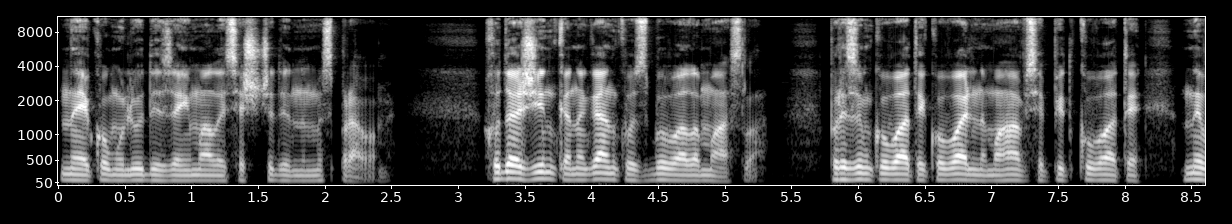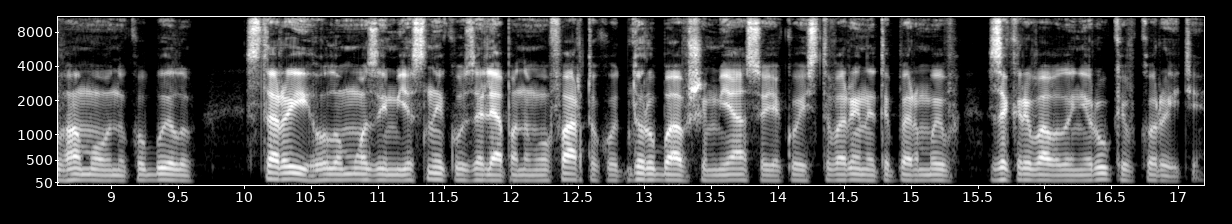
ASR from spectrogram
на якому люди займалися щоденними справами. Худа жінка на ганку збивала масло. Приземкуватий коваль намагався підкувати невгамовну кобилу. Старий голомозий м'ясник у заляпаному фартуху, дорубавши м'ясо якоїсь тварини, тепер мив закривавлені руки в кориті.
